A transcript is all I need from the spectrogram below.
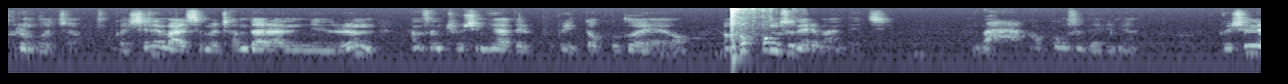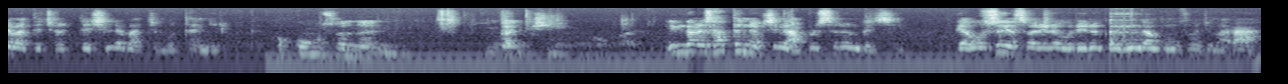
그런 거죠. 그러니까 신의 말씀을 전달하는 일은 항상 조심해야 될 부분이 또 그거예요. 헛공수 내리면 안 되지. 막 헛공수 내리면 그 신뢰받대 절대 신뢰받지 못한 일이거든. 헛공수는 인간 있는 건가요? 인간을 샀던 욕심이 앞을 쓰는 거지. 그러니까 우스갯소리로 우리는 그 인간 공수하지 마라.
